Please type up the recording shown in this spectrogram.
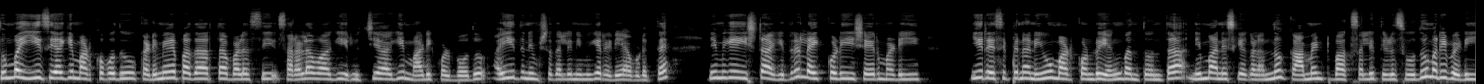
ತುಂಬ ಈಸಿಯಾಗಿ ಮಾಡ್ಕೋಬೋದು. ಕಡಿಮೆ ಪದಾರ್ಥ ಬಳಸಿ, ಸರಳವಾಗಿ, ರುಚಿಯಾಗಿ ಮಾಡಿಕೊಳ್ಬೋದು. ಐದು ನಿಮಿಷದಲ್ಲಿ ನಿಮಗೆ ರೆಡಿ ಆಗ್ಬಿಡುತ್ತೆ. ನಿಮಗೆ ಇಷ್ಟ ಆಗಿದ್ದರೆ ಲೈಕ್ ಕೊಡಿ, ಶೇರ್ ಮಾಡಿ. ಈ ರೆಸಿಪಿನ ನೀವು ಮಾಡಿಕೊಂಡು ಹೆಂಗೆ ಬಂತು ಅಂತ ನಿಮ್ಮ ಅನಿಸಿಕೆಗಳನ್ನು ಕಾಮೆಂಟ್ ಬಾಕ್ಸಲ್ಲಿ ತಿಳಿಸುವುದು ಮರಿಬೇಡಿ.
